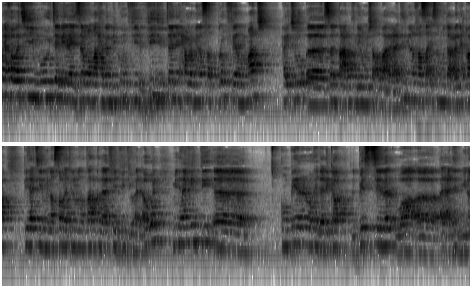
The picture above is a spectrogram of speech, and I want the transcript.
أخواتي متابعينا الاعزاء ومرحبا بكم في الفيديو الثاني حول منصة Prop Firm Match حيث آه، سنتعرف اليوم إن شاء الله على العديد من الخصائص المتعلقة بهذه المنصة والتي لم نتطرق لها في الفيديو الأول منها Multi Comparer وكذلك ال best seller والعديد من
